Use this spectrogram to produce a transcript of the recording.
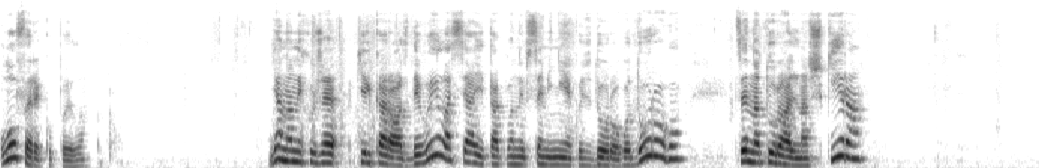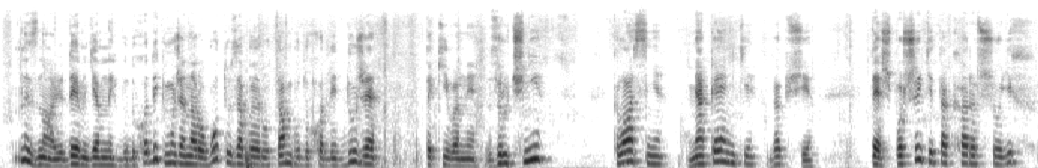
лофери купила. Я на них вже кілька разів дивилася, і так вони все мені якось дорого-дорого. Це натуральна шкіра. Не знаю, де я в них буду ходити. Може, на роботу заберу, там буду ходити. Дуже такі вони зручні, класні, м'якенькі, взагалі. Теж пошиті так хорошо, їх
